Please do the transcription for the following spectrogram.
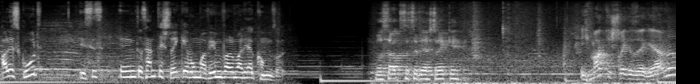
alles gut. Es ist eine interessante Strecke, wo man auf jeden Fall mal herkommen soll. Was sagst du zu der Strecke? Ich mag die Strecke sehr gerne.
